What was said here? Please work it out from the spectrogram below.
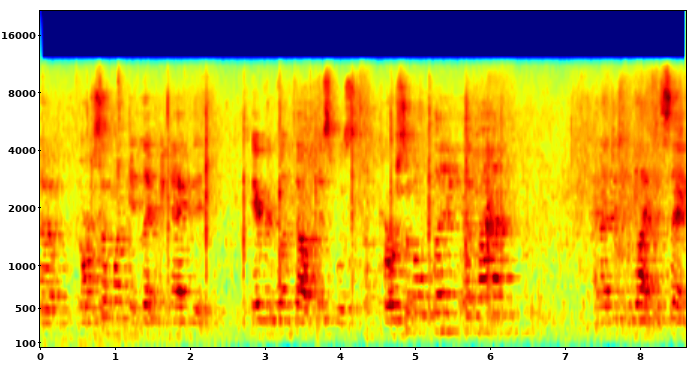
uh, or someone had let me know everyone thought this was a personal thing of mine. And I just would like to say,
